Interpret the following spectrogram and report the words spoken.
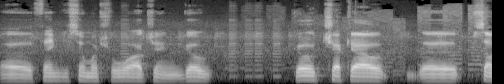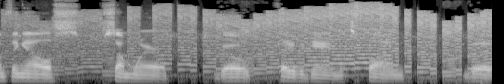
Uh, thank you so much for watching. Go, go check out uh, something else somewhere. Go play the game. It's fun. But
